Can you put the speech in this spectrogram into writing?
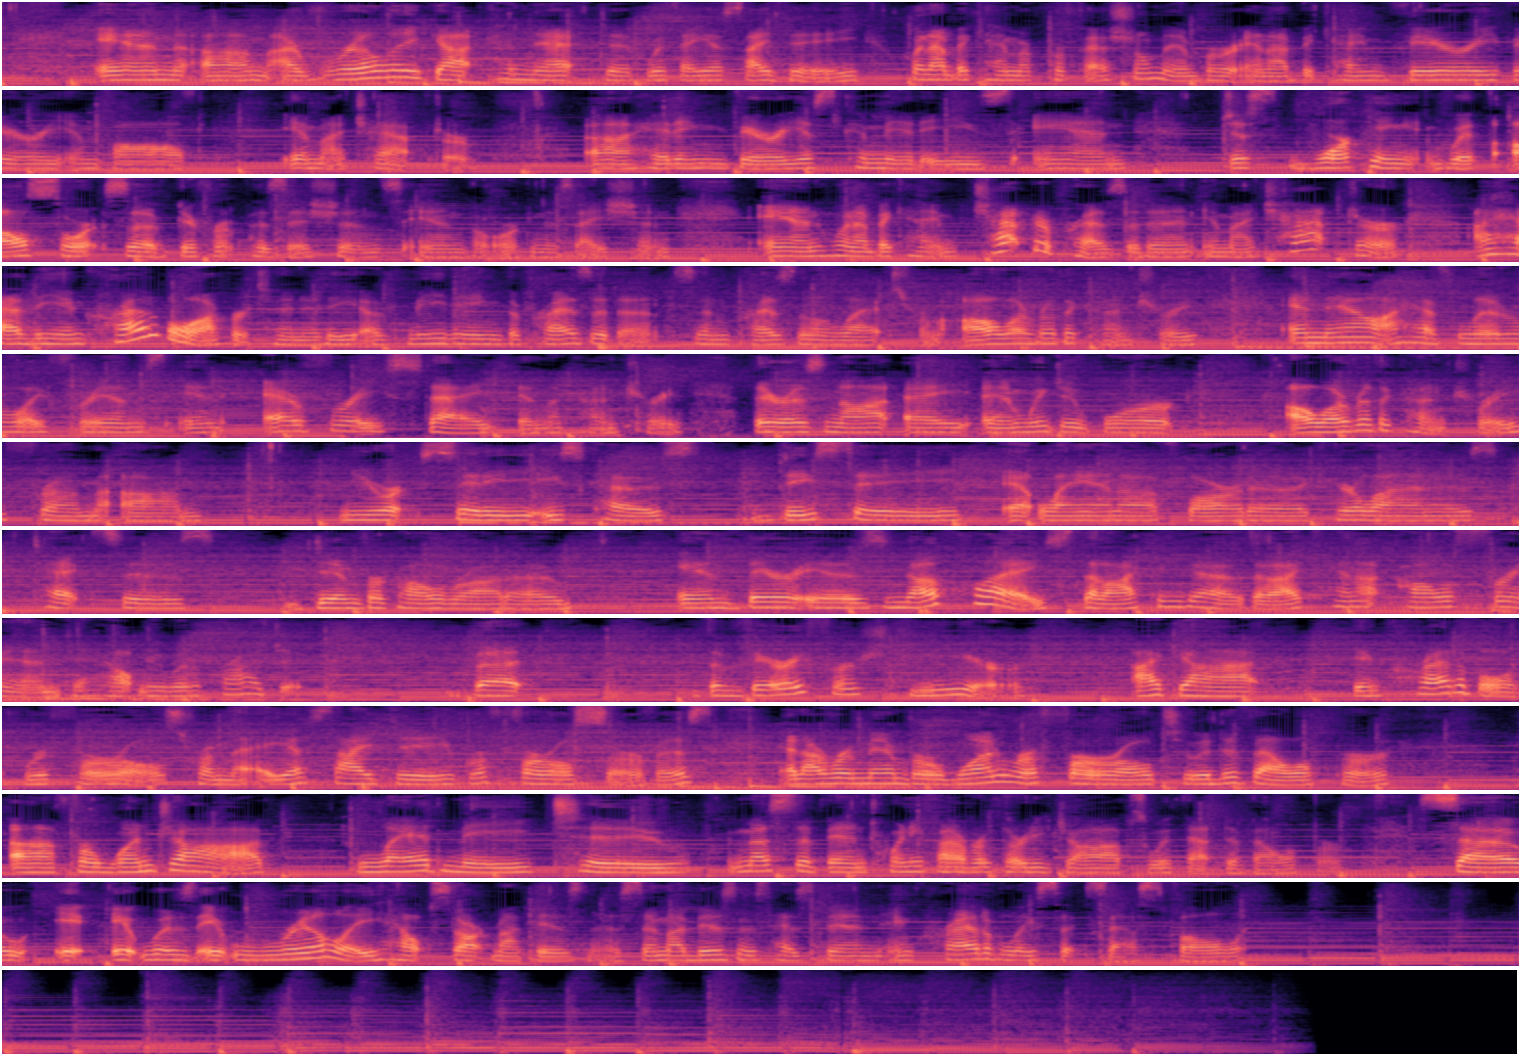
And um, I really got connected with ASID when I became a professional member and I became very, very involved in my chapter, uh, heading various committees and just working with all sorts of different positions in the organization. And when I became chapter president in my chapter, I had the incredible opportunity of meeting the presidents and president-elects from all over the country. And now I have literally friends in every state in the country. There is not a, and we do work all over the country from um, New York City, East Coast, DC, Atlanta, Florida, Carolinas, Texas, Denver, Colorado, and there is no place that I can go that I cannot call a friend to help me with a project. But the very first year, I got incredible referrals from the ASID referral service. And I remember one referral to a developer uh, for one job led me to, must have been 25 or 30 jobs with that developer. So it, it was, it really helped start my business and my business has been incredibly successful.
